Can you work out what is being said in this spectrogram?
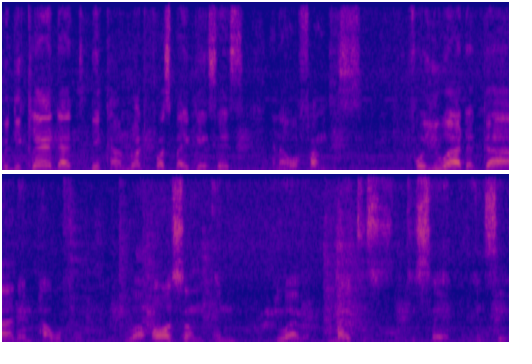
We declare that they cannot prosper against us and our families. For you are the God and powerful. You are awesome and you are mighty to serve and save.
